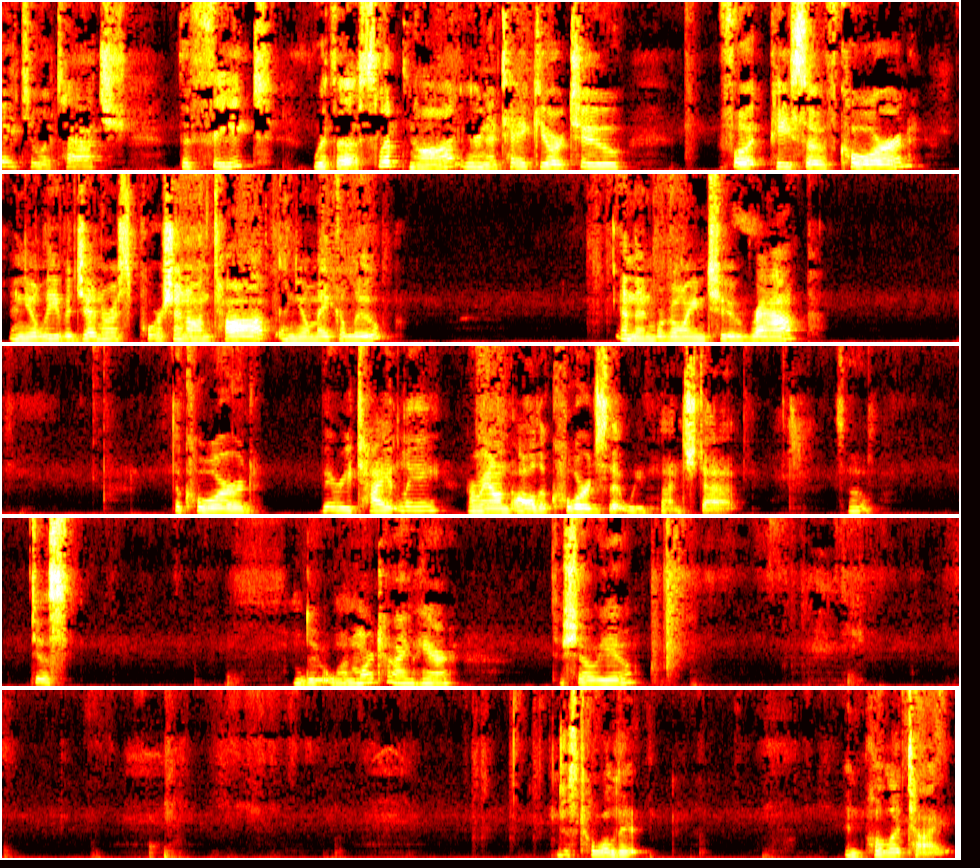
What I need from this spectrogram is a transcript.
To attach the feet with a slip knot, you're going to take your two foot piece of cord and you'll leave a generous portion on top and you'll make a loop. And then we're going to wrap the cord very tightly around all the cords that we've bunched up. So just do it one more time here to show you. Just hold it and pull it tight.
